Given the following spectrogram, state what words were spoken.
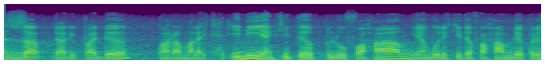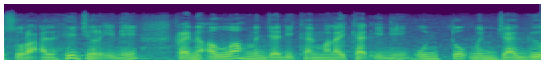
azab daripada para malaikat. Ini yang kita perlu faham, yang boleh kita faham daripada surah Al-Hijr ini kerana Allah menjadikan malaikat ini untuk menjaga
